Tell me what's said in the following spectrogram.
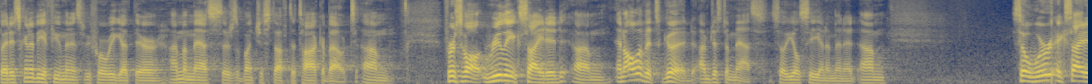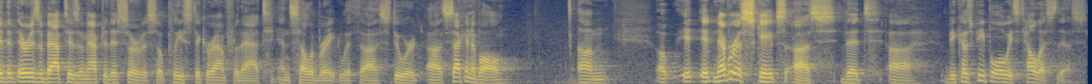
But it's going to be a few minutes before we get there. I'm a mess. There's a bunch of stuff to talk about. Um, First of all, really excited, um, and all of it's good. I'm just a mess, so you'll see in a minute. Um, so we're excited that there is a baptism after this service, so please stick around for that and celebrate with uh, Stuart. Uh, second of all, um, uh, it, it, never escapes us that, uh, because people always tell us this,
